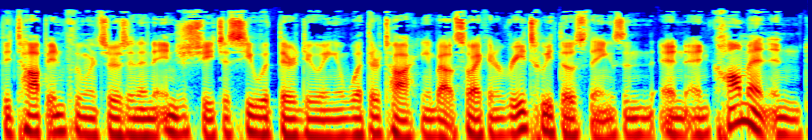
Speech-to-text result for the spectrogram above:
the top influencers in an industry to see what they're doing and what they're talking about so I can retweet those things and, and, and comment and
